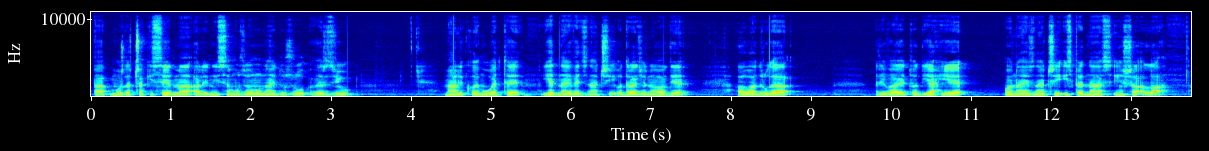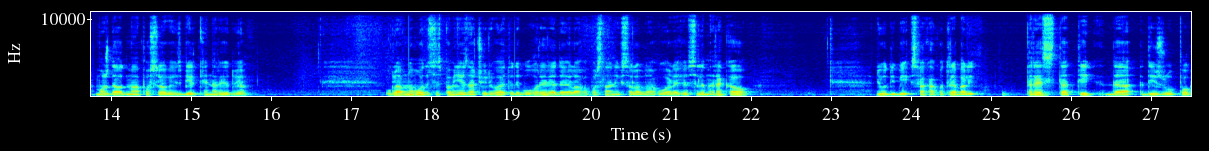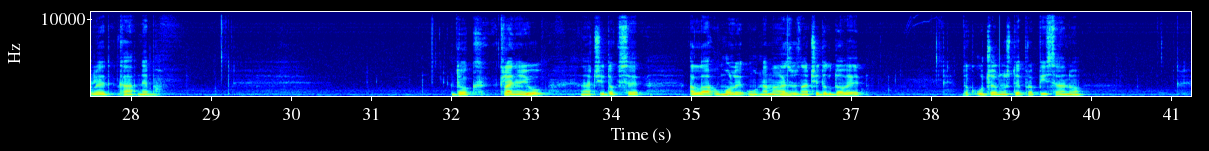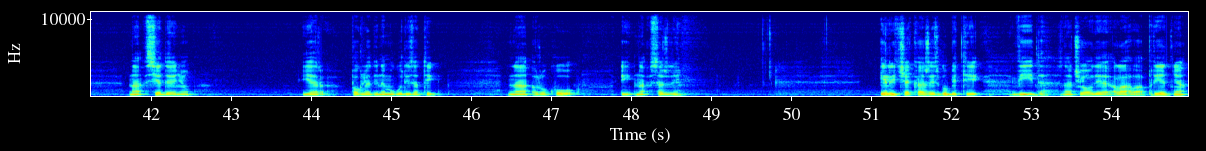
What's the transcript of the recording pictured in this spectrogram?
pa možda čak i sedma, ali nisam uzeo onu najdužu verziju mali kojem uvete. Jedna je već, znači, odrađena ovdje, a ova druga rivajet od Jahije, ona je, znači, ispred nas, inša Allah. Možda odmah posle ove zbirke na redu, jel? Uglavnom, ovdje se spominje, znači, u rivajetu Debu Horeira da je Allah poslanik, sallallahu alaihi wasallam, rekao, ljudi bi svakako trebali prestati da dižu pogled ka nebu. dok klanjaju, znači dok se Allahu mole u namazu, znači dok dove, dok uče ono što je propisano na sjedenju, jer pogledi ne mogu dizati na ruku i na srđi. Ili će, kaže, izgubiti vid. Znači ovdje je Allahova prijetnja,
